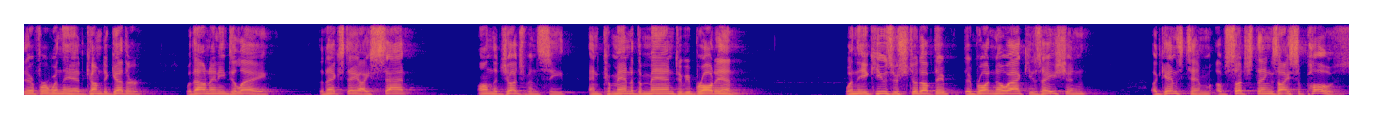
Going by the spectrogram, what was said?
Therefore, when they had come together without any delay, the next day I sat on the judgment seat and commanded the man to be brought in. When the accuser stood up, they, they brought no accusation against him of such things, I suppose.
